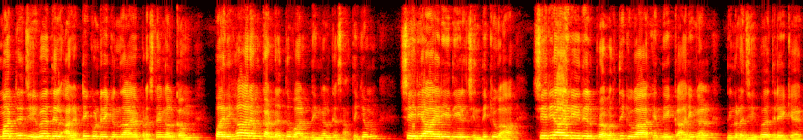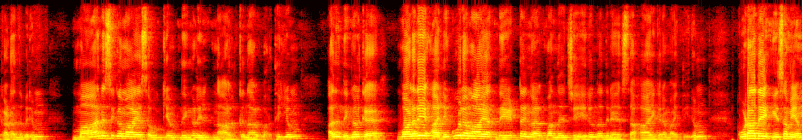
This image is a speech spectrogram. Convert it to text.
മറ്റ് ജീവിതത്തിൽ അലട്ടിക്കൊണ്ടിരിക്കുന്നതായ പ്രശ്നങ്ങൾക്കും പരിഹാരം കണ്ടെത്തുവാൻ നിങ്ങൾക്ക് സാധിക്കും. ശരിയായ രീതിയിൽ ചിന്തിക്കുക ശരിയായ രീതിയിൽ പ്രവർത്തിക്കുക എന്നീ കാര്യങ്ങൾ നിങ്ങളുടെ ജീവിതത്തിലേക്ക് കടന്നു വരും മാനസികമായ സൗഖ്യം നിങ്ങളിൽ നാൾക്ക് നാൾ വർദ്ധിക്കും. അത് നിങ്ങൾക്ക് വളരെ അനുകൂലമായ നേട്ടങ്ങൾ വന്ന് ചേരുന്നതിന് സഹായകരമായി തീരും. കൂടാതെ ഈ സമയം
